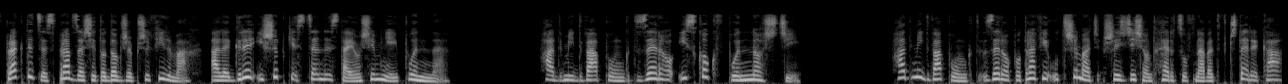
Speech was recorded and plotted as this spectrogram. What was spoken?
W praktyce sprawdza się to dobrze przy filmach, ale gry i szybkie sceny stają się mniej płynne. HDMI 2.0 i skok w płynności. HDMI 2.0 potrafi utrzymać 60 Hz nawet w 4K,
